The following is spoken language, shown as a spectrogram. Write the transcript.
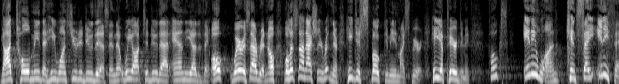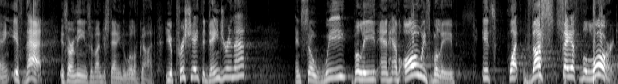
God told me that He wants you to do this and that we ought to do that and the other thing. Oh, where is that written? Oh, well, it's not actually written there. He just spoke to me in my spirit. He appeared to me. Folks, anyone can say anything if that is our means of understanding the will of God. You appreciate the danger in that? And so we believe and have always believed it's what thus saith the Lord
